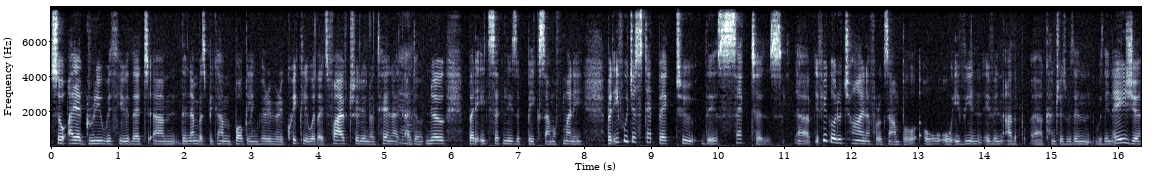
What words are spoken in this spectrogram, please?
So I agree with you that um, the numbers become boggling very very quickly. Whether it's five trillion or ten, I, yeah. I, don't know, but it certainly is a big sum of money. But if we just step back to the sectors, uh, if you go to China, for example, or, or even even other uh, countries countries within, within Asia,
